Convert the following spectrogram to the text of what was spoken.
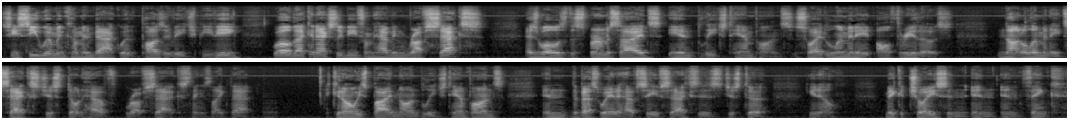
So you see women coming back with positive HPV. Well, that can actually be from having rough sex, as well as the spermicides and bleached tampons. So I'd eliminate all three of those. Not eliminate sex, just don't have rough sex, things like that. You can always buy non bleached tampons, and the best way to have safe sex is just to, you know, make a choice and, and, and think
